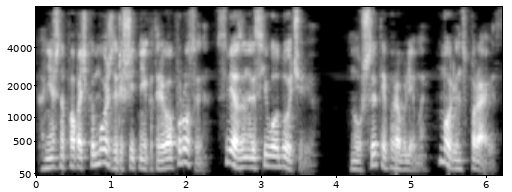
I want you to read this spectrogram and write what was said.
Конечно, папочка может решить некоторые вопросы, связанные с его дочерью. Но уж с этой проблемой Морин справится.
